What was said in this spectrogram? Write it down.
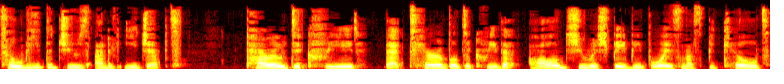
to lead the Jews out of Egypt. Paro decreed that terrible decree that all Jewish baby boys must be killed.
